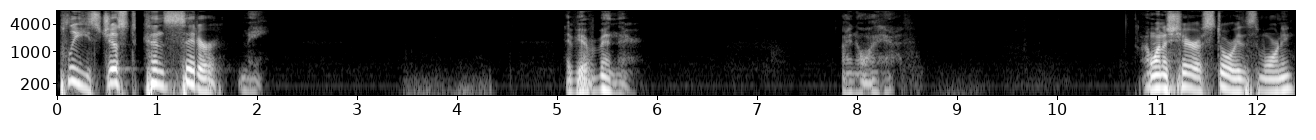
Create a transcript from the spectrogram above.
Please just consider me. Have you ever been there? I know I have. I want to share a story this morning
